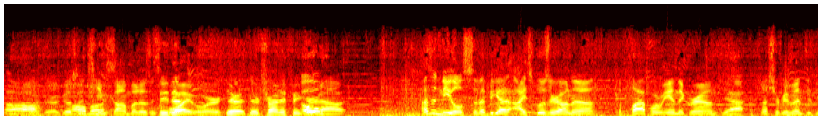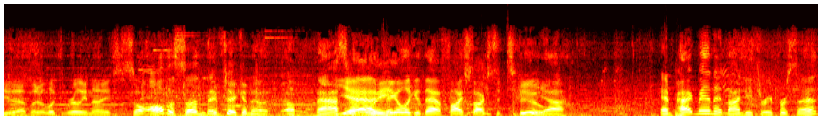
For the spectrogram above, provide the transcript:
Oh, there it goes the team combo. Doesn't See, quite they're, work. They're, they're trying to figure it Oh. out. That's a needle setup. You got Ice Blizzard on uh, the platform and the ground. Yeah. Not sure if he meant to do that, but it looked really nice. So all of a sudden, they've taken a, a massive Yeah, lead. take a look at that. Five stocks to two. Yeah. And Pac-Man at 93%,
